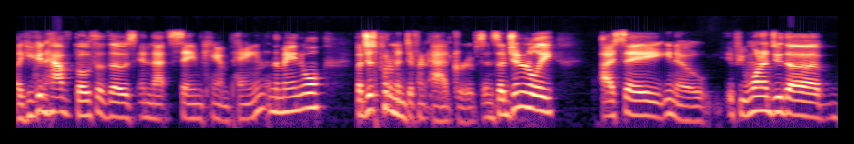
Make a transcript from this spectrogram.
like you can have both of those in that same campaign in the manual, but just put them in different ad groups. And so generally, I say, you know, if you want to do the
